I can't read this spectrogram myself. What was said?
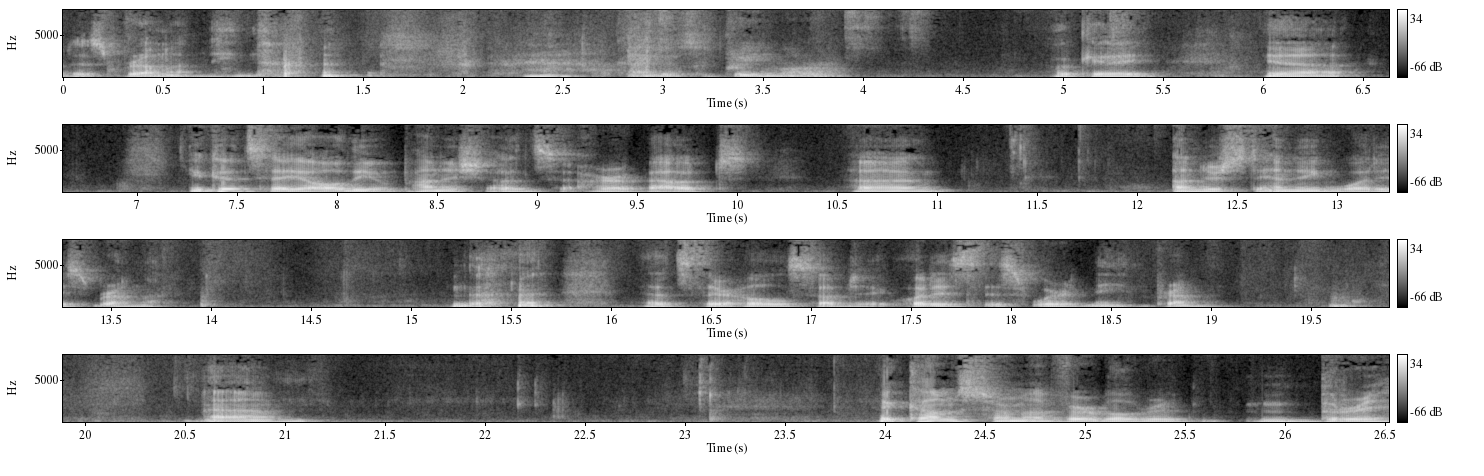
What does Brahman mean? kind of supreme or okay. Yeah. You could say all the Upanishads are about uh, understanding what is Brahman. That's their whole subject. What does this word mean, Brahman? Um, it comes from a verbal root br,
